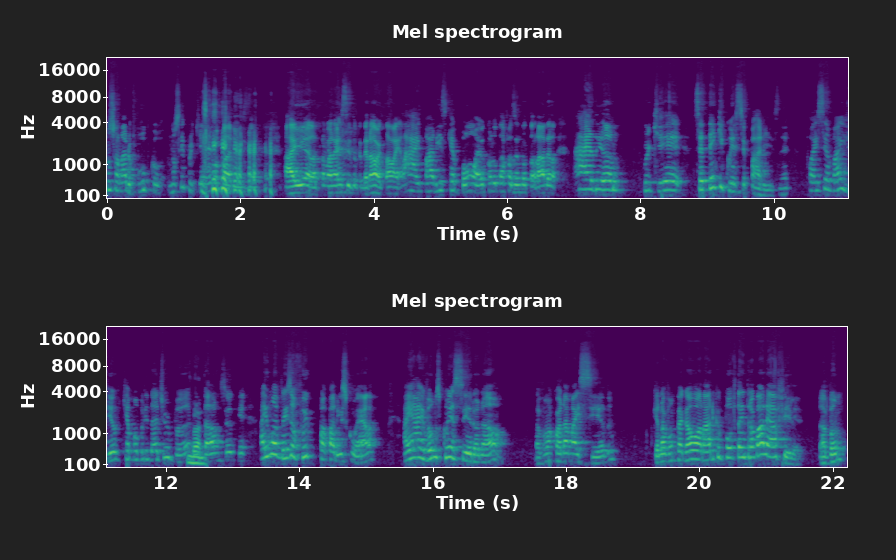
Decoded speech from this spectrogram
Funcionário público, não sei porquê, ama Paris, né? Aí ela trabalha na Receita Federal e tal, aí ela, ai, Paris que é bom. Aí quando eu tava fazendo doutorado, ela, ai, Adriano, porque você tem que conhecer Paris, né? Pô, aí você vai ver o que é mobilidade urbana Mano. e tal, não sei o quê. Aí uma vez eu fui para Paris com ela, aí, ai, vamos conhecer ou não? Nós vamos acordar mais cedo, porque nós vamos pegar o horário que o povo tá indo trabalhar, filha. Nós vamos,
